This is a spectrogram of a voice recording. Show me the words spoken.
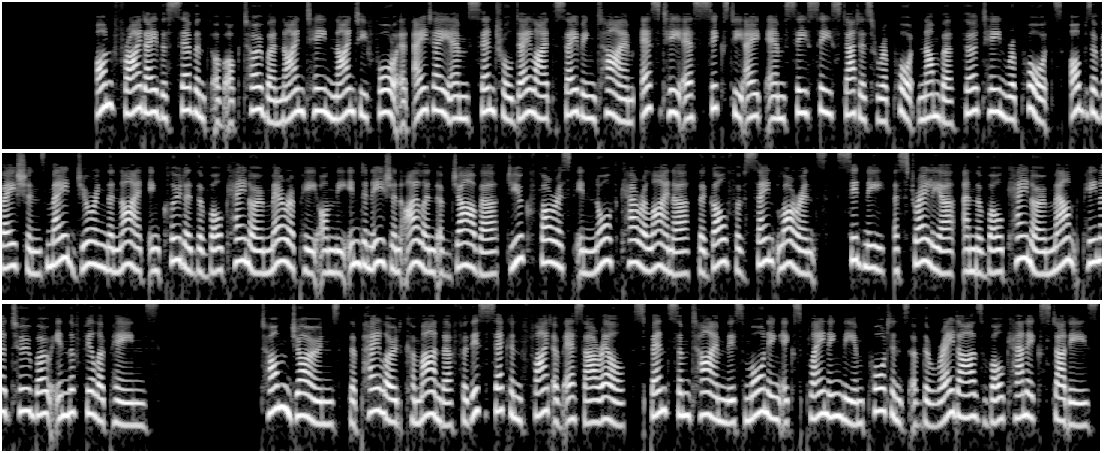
On Friday 7 October 1994 at 8 am Central Daylight Saving Time, STS-68 MCC Status Report No. 13 reports, observations made during the night included the volcano Merapi on the Indonesian island of Java, Duke Forest in North Carolina, the Gulf of St. Lawrence, Sydney, Australia, and the volcano Mount Pinatubo in the Philippines. Tom Jones, the payload commander for this second flight of SRL, spent some time this morning explaining the importance of the radar's volcanic studies.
